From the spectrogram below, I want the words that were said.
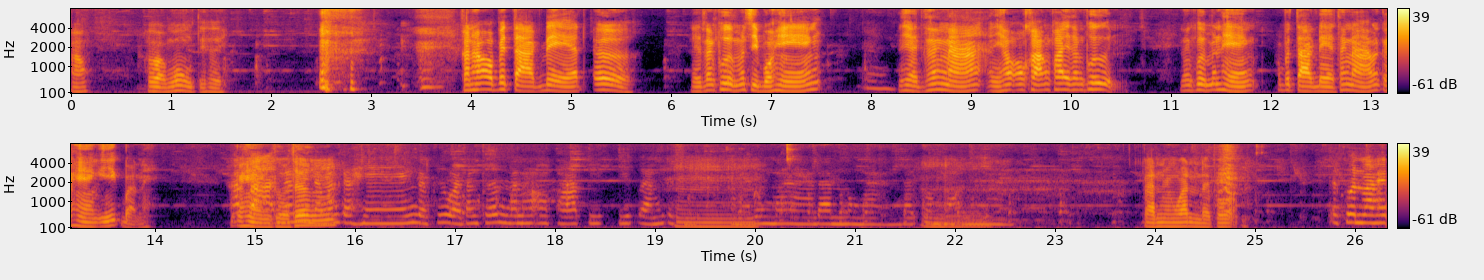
เอาเพราะว่างงติเฮ้ยคันเฮาเอาไปตากแดด เออในทั้งพื้นมันสิบ่แห้งอืมไม่ใช่ทั้งหนา อันนี้เฮาเอาค้างไผ่ทั้งพื้นทั้งพื้นมันแห้งเอาไปตากแดดทั้งหนามันก็แห้งอีกบัดนี้มันก็แห้งทั่วเทิงถ้าปากมันก็แห้งก็คือว่าทั้งเทิงมันเอาผ้าปิดปิดแล้วมันก็อืสิมอันนี้ลงมาดันลงมาดันความร้อนลงมาการแมงวันได้เพราะแต่เพิ่นว่าให้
